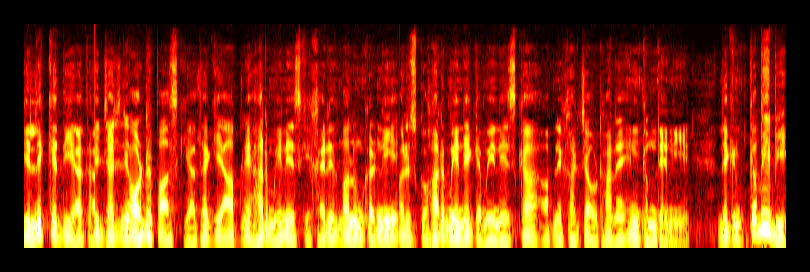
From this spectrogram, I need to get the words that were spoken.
ये लिख के दिया था। जज ने ऑर्डर पास किया था कि आपने हर महीने इसकी खरीद मालूम करनी है और इसको हर महीने के महीने इसका आपने खर्चा उठाना है इनकम देनी है। लेकिन कभी भी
